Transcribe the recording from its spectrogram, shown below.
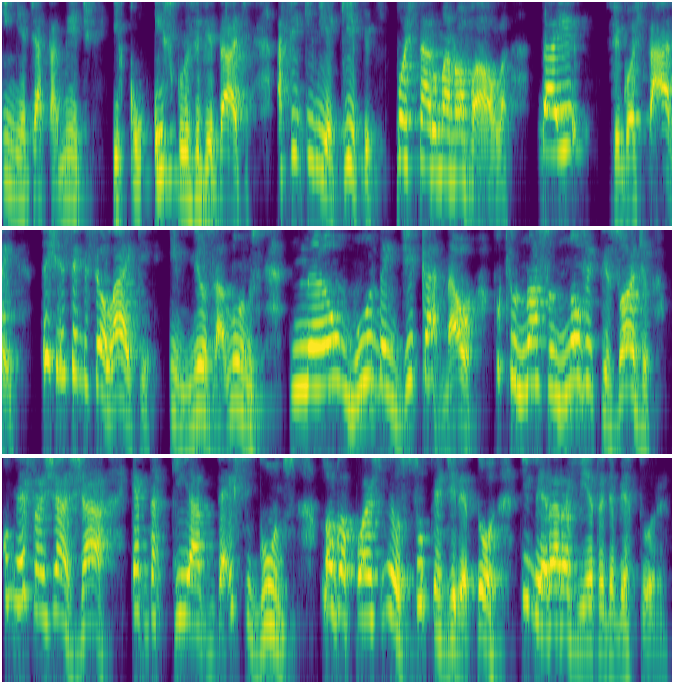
imediatamente e com exclusividade assim que minha equipe postar uma nova aula. Daí, se gostarem, deixem sempre seu like e meus alunos não mudem de canal, porque o nosso novo episódio começa já já, é daqui a 10 segundos, logo após meu super diretor liberar a vinheta de abertura.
